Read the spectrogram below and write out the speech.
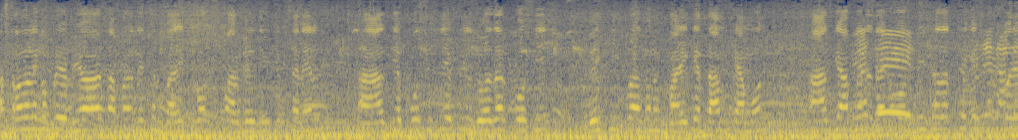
আসসালামু আলাইকুম প্রিয় ভিউয়ার্স আপনারা দেখছেন bike box Parvez YouTube channel. আজকে পঁচিশে এপ্রিল দু হাজার পঁচিশ দেখি পুরাতন বাইকের দাম কেমন। আজকে আপনাদের দেখাবো বিশ হাজার থেকে শুরু করে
